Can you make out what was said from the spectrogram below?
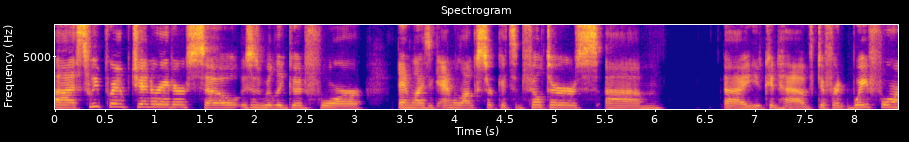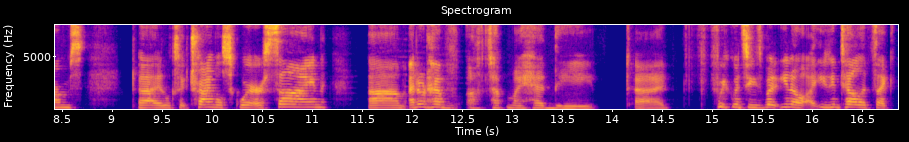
uh, sweep ramp generator. So this is really good for analyzing analog circuits and filters. Um, uh, you can have different waveforms. Uh, it looks like triangle, square, sine. Um, I don't have off the top of my head the uh, frequencies, but you know you can tell it's like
